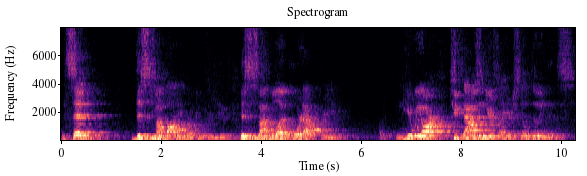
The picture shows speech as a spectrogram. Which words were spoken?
and said, This is my body broken for you. This is my blood poured out for you. And here we are, 2,000 years later, still doing this.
